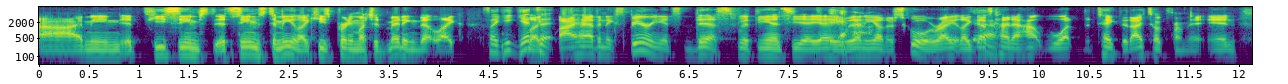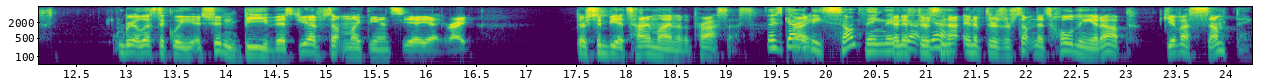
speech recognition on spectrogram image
uh, I mean, it he seems it seems to me like he's pretty much admitting that like It's like he gets like it. I haven't experienced this with the NCAA with any other school, right? Like that's kind of how what the take that I took from it. And realistically, it shouldn't be this. You have something like the NCAA, right? There should be a timeline of the process. There's got to right? be something. And if got- there's yeah. not, and if there's something that's holding it up, give us something.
